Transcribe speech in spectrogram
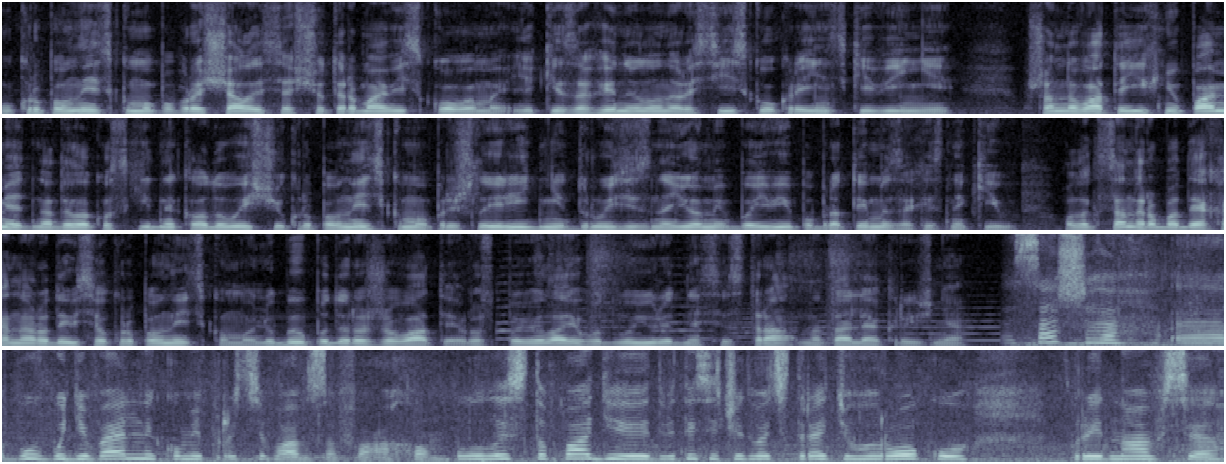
У Кропивницькому попрощалися з чотирма військовими, які загинули на російсько-українській війні. Вшанувати їхню пам'ять на далекосхідне кладовище у Кропивницькому прийшли рідні, друзі, знайомі, бойові побратими захисників. Олександр Бадеха народився у Кропивницькому, любив подорожувати, розповіла його двоюрідна сестра Наталія Крижня. Саша е, був будівельником і працював за фахом. У листопаді 2023 року приєднався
